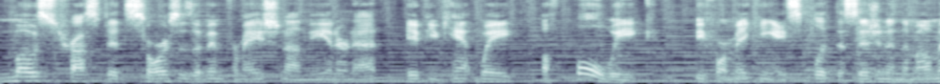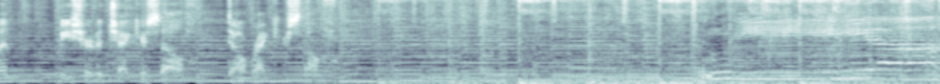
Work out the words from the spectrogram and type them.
most trusted sources of information on the internet, if you can't wait a full week before making a split decision in the moment, be sure to check yourself. Don't wreck yourself. We are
